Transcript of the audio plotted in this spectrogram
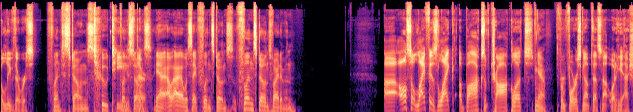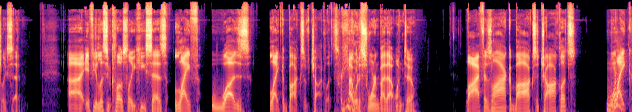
believed there was Flintstones. two T's Flintstones. Yeah, I, I would say Flintstones. Flintstones vitamin. there. Uh, also, life is like a box of chocolates. Yeah. from Forrest Gump. That's not what he actually said. Uh, if you listen closely, he says life was like a box of chocolates. I would have sworn by that one too. Life is like a box of chocolates. Like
